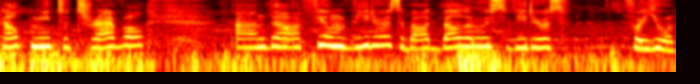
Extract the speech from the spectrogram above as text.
help me to travel and uh, film videos about Belarus videos for you.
